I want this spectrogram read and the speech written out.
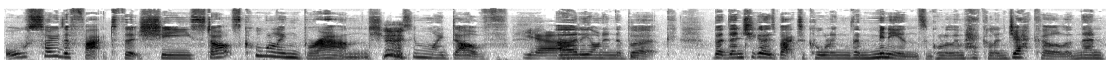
also the fact that she starts calling Bran, she calls him my dove Yeah. early on in the book. But then she goes back to calling them minions and calling them Heckle and Jeckle, and then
